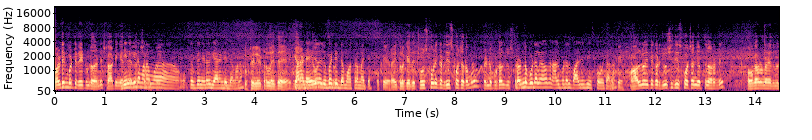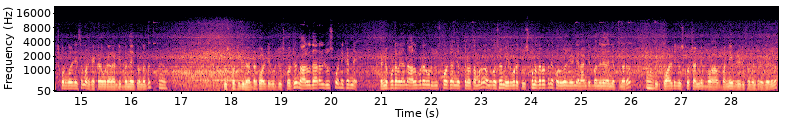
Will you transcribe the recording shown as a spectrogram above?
క్వాలిటీని బట్టి రేట్ ఉంటుందండి. స్టార్టింగ్ అయితే దీనికి మనం ఫిఫ్టీన్ లీటర్ గ్యారంటీ ఇద్దాం అన్న? ఫిఫ్టీ లీటర్లు అయితే మన డైరీలో చూపెట్టిద్దాం అవసరం అయితే ఓకే రైతులకైతే చూసుకొని ఇక్కడ తీసుకోవచ్చా తమ్ముడు రెండు పూటలు చూసుకోండి రెండు పూటలు కాకపోతే నాలుగు పూటలు పాలు చేసి తీసుకోవచ్చు ఓకే వాళ్ళు అయితే ఇక్కడ చూసి తీసుకోవచ్చు అని చెప్తున్నారండి. అవగాహన ఉన్న రైతులు వచ్చి కొనుగోలు చేస్తే మనకి ఎక్కడ కూడా ఎలాంటి ఇబ్బంది అయితే ఉండదు. చూసుకోవచ్చు దీని అండర్ క్వాలిటీ కూడా చూసుకోవచ్చు. నాలుగు దారాలు చూసుకోండి ఇక్కడనే. రెండు పూటలు కానీ నాలుగు పూటలు కూడా చూసుకోవచ్చు అని చెప్తున్నారు తమ్ముడు. అందుకోసం మీరు కూడా చూసుకున్న తర్వాతనే కొనుగోలు చేయండి. ఎలాంటి ఇబ్బంది లేదని చెప్తున్నారు. వీటి క్వాలిటీ చూసుకోవచ్చు అన్ని బన్నీ బ్రీడ్కి సంబంధించిన గేదెలు.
